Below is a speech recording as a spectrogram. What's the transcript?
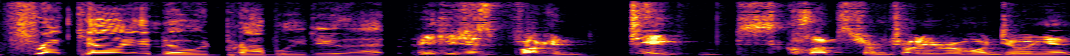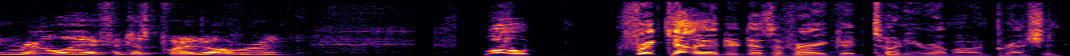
Frank Caliendo would probably do that. You could just fucking take clips from Tony Romo doing it in real life and just put it over it. Well, Fred Caliendo does a very good Tony Romo impression.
